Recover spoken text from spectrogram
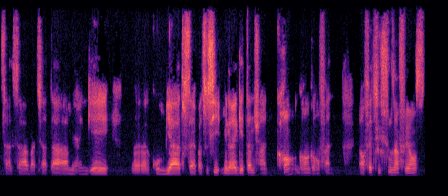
Salsa, bachata, merengue, euh, cumbia, tout ça, y a pas de souci. Mais le reggaeton, je suis un grand, grand, grand fan. En fait, je suis sous influence.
